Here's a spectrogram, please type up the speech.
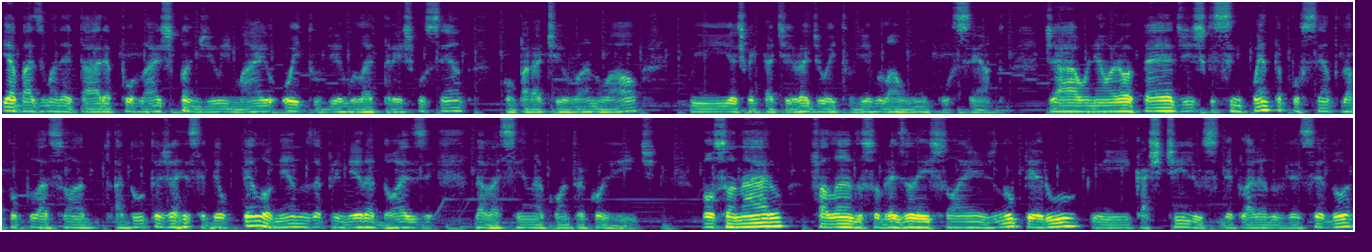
e a base monetária por lá expandiu em maio 8,3%, comparativo anual, e a expectativa era de 8,1%. Já a União Europeia diz que 50% da população adulta já recebeu pelo menos a primeira dose da vacina contra a Covid. Bolsonaro, falando sobre as eleições no Peru e Castilho se declarando vencedor,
